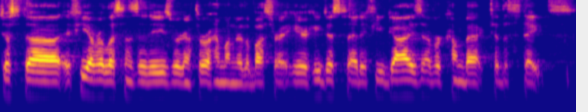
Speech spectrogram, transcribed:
just uh, if he ever listens to these, we're going to throw him under the bus right here. He just said, if you guys ever come back to the States,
